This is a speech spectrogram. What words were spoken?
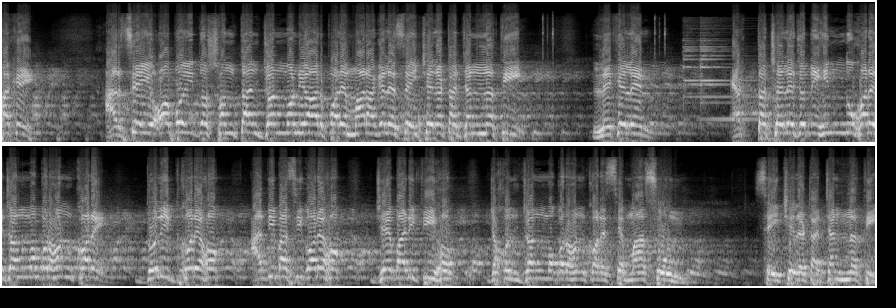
থাকে। আর সেই অবৈধ সন্তান জন্ম নেওয়ার পরে মারা গেলে সেই ছেলেটা জান্নাতি। লেখেলেন, একটা ছেলে যদি হিন্দু ঘরে জন্মগ্রহণ করে, দলিত ঘরে হোক, আদিবাসী ঘরে হোক, যে বাড়িতেই হোক, যখন জন্মগ্রহণ করে সে মাসুম। সেই ছেলেটা জান্নাতি।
